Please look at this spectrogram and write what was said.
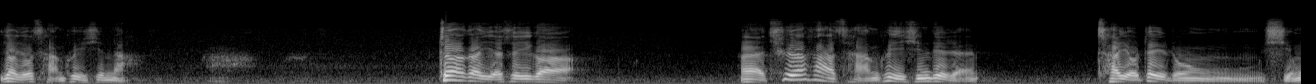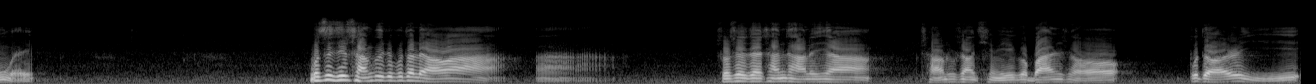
要有惭愧心呐，啊，这个也是一个，哎，缺乏惭愧心的人才有这种行为。我自己惭愧的不得了啊啊！说是在禅堂里向长途上请一个扳手，不得而已。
